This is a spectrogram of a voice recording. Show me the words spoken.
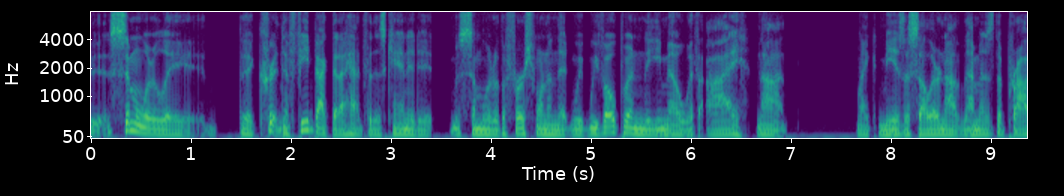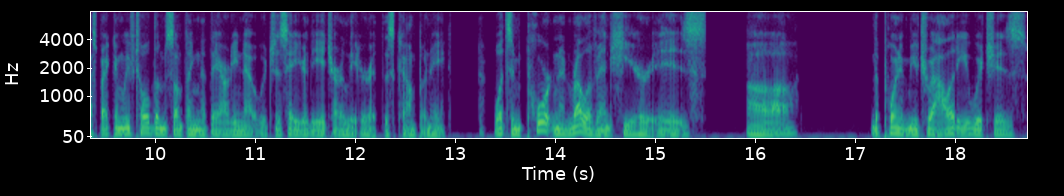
uh, similarly, the the feedback that I had for this candidate was similar to the first one in that we, we've opened the email with I, not like me as a seller, not them as the prospect, and we've told them something that they already know, which is, hey, you're the HR leader at this company. What's important and relevant here is uh, the point of mutuality, which is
